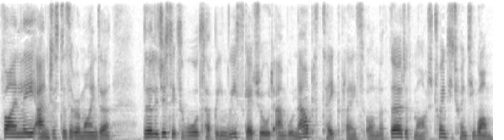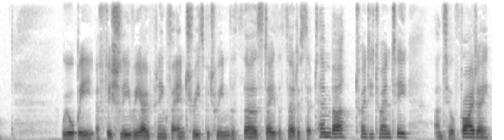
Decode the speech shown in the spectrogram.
Finally, and just as a reminder, the Logistics Awards have been rescheduled and will now take place on the 3rd of March 2021. We will be officially reopening for entries between the Thursday, the 3rd of September 2020 until Friday,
